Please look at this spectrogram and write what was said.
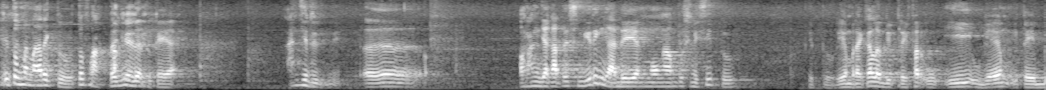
itu menarik tuh, itu fakta Oke, juga oke. tuh kayak anjir eh, orang Jakarta sendiri nggak ada yang mau ngampus di situ, gitu. Ya mereka lebih prefer UI, UGM, ITB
